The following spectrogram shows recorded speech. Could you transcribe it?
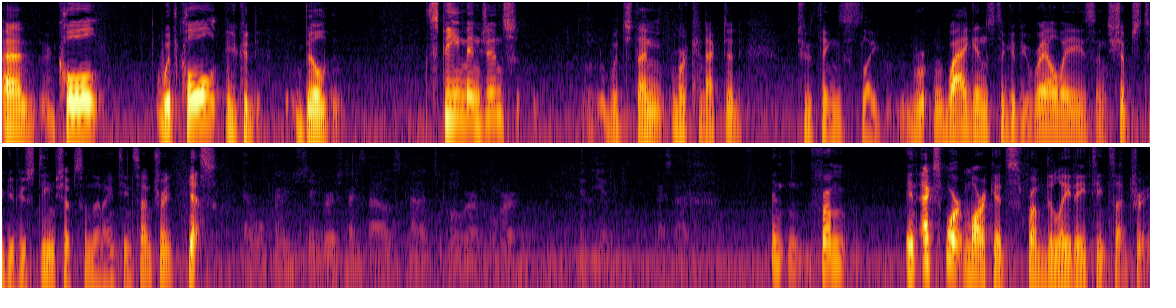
And coal, with coal, you could build steam engines, which then were connected to things like r- wagons to give you railways and ships to give you steamships in the 19th century. Yes? At what time did you say British textiles kind of took over over Indian textiles? in, from in export markets from the late 18th century,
